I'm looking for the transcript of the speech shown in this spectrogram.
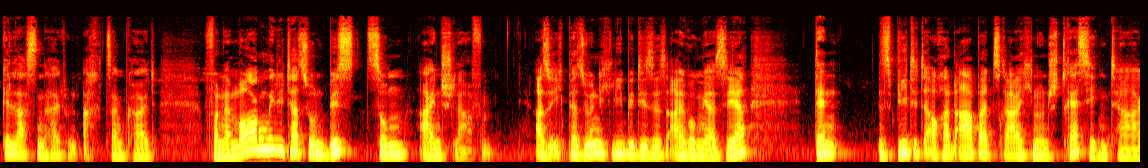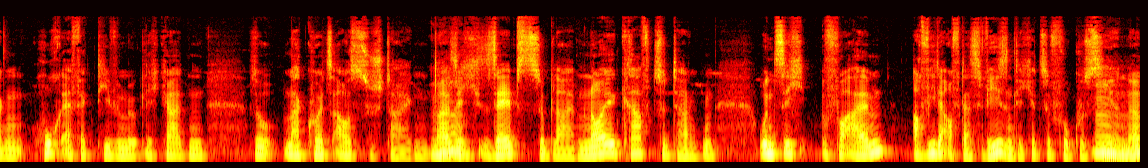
Gelassenheit und Achtsamkeit von der Morgenmeditation bis zum Einschlafen. Also ich persönlich liebe dieses Album ja sehr, denn es bietet auch an arbeitsreichen und stressigen Tagen hocheffektive Möglichkeiten, so mal kurz auszusteigen, bei ja. sich selbst zu bleiben, neue Kraft zu tanken und sich vor allem auch wieder auf das Wesentliche zu fokussieren. Mm, ne?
